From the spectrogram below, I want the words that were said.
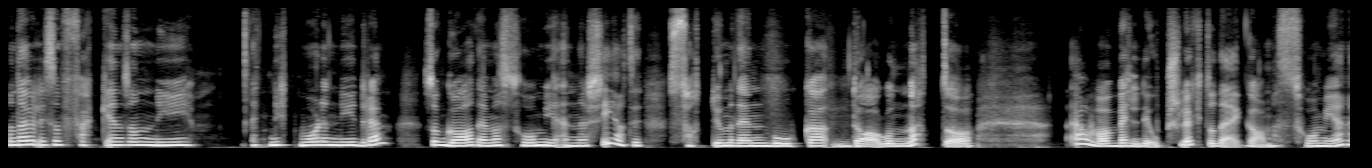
Men da jeg liksom fikk en sånn ny et nytt mål, en ny drøm, så ga det meg så mye energi at jeg satt jo med den boka dag og natt og jeg var veldig oppslukt, og det ga meg så mye.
